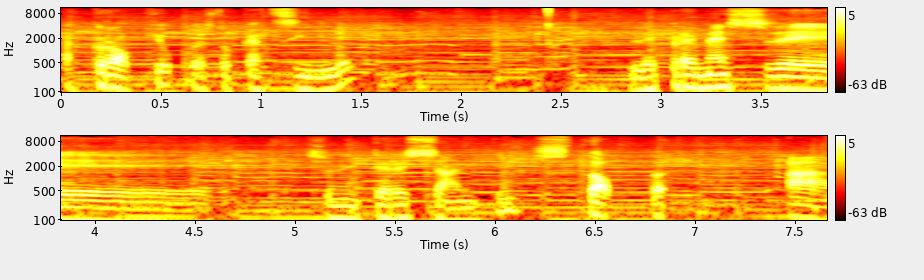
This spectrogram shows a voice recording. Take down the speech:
accrocchio, questo cazzillo. Le premesse sono interessanti. Stop a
